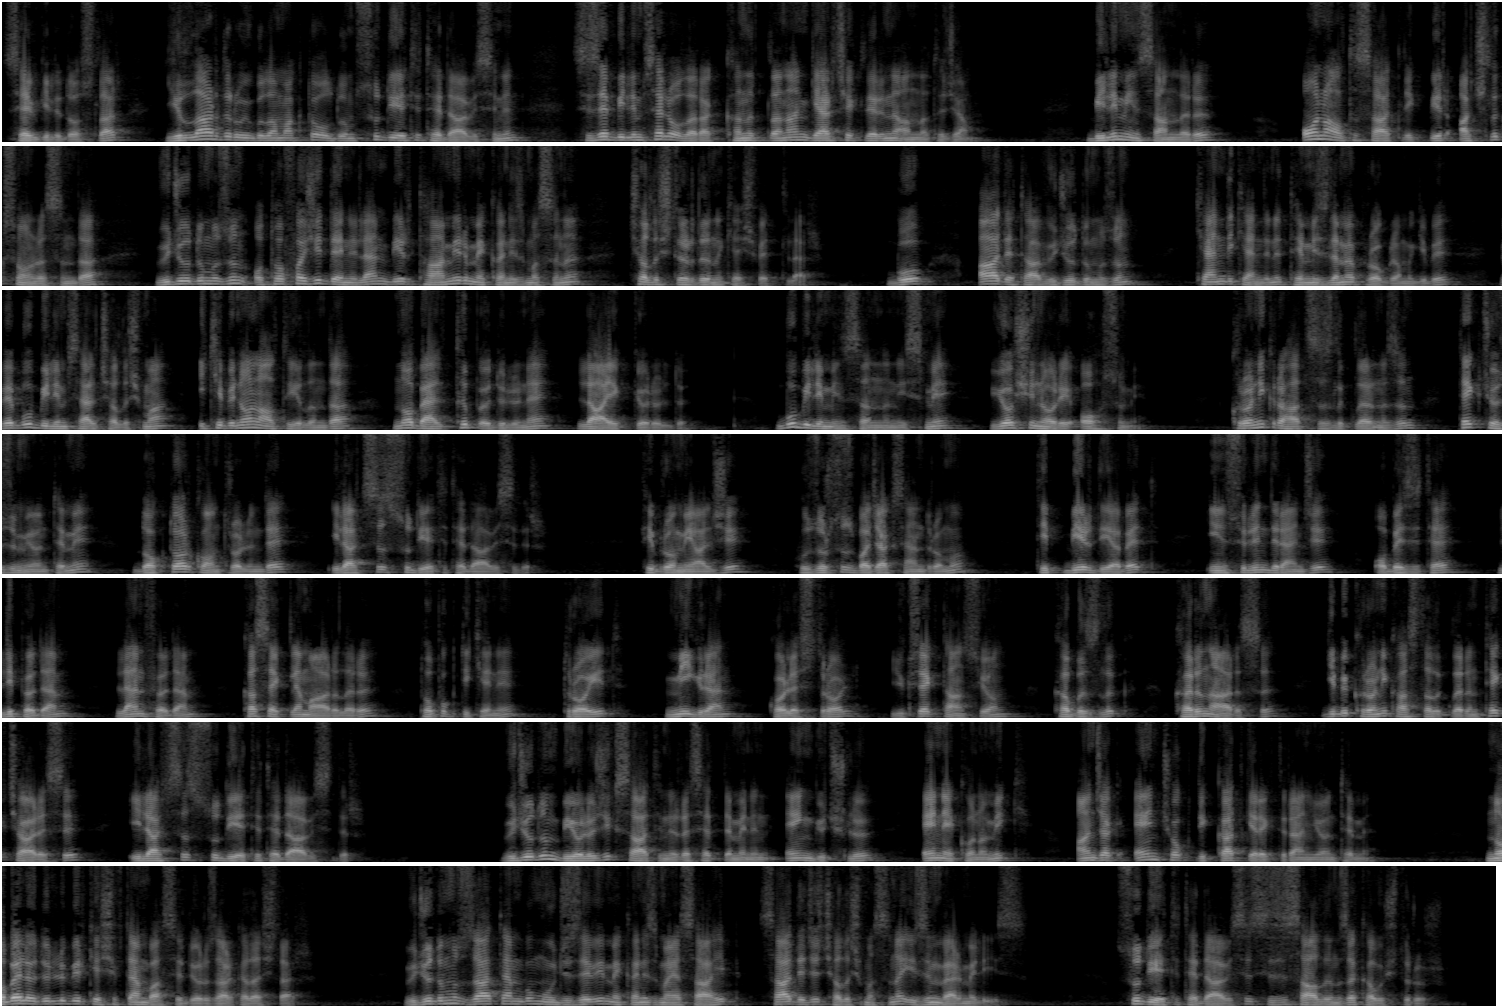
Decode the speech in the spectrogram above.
Sevgili dostlar, yıllardır uygulamakta olduğum su diyeti tedavisinin size bilimsel olarak kanıtlanan gerçeklerini anlatacağım. Bilim insanları 16 saatlik bir açlık sonrasında vücudumuzun otofaji denilen bir tamir mekanizmasını çalıştırdığını keşfettiler. Bu adeta vücudumuzun kendi kendini temizleme programı gibi ve bu bilimsel çalışma 2016 yılında Nobel Tıp Ödülüne layık görüldü. Bu bilim insanının ismi Yoshinori Ohsumi. Kronik rahatsızlıklarınızın tek çözüm yöntemi doktor kontrolünde ilaçsız su diyeti tedavisidir. Fibromiyalji, huzursuz bacak sendromu, tip 1 diyabet, insülin direnci, obezite, lipödem, lenfödem, kas eklem ağrıları, topuk dikeni, tiroid, migren, kolesterol, yüksek tansiyon, kabızlık, karın ağrısı gibi kronik hastalıkların tek çaresi ilaçsız su diyeti tedavisidir. Vücudun biyolojik saatini resetlemenin en güçlü, en ekonomik ancak en çok dikkat gerektiren yöntemi. Nobel ödüllü bir keşiften bahsediyoruz arkadaşlar. Vücudumuz zaten bu mucizevi mekanizmaya sahip, sadece çalışmasına izin vermeliyiz. Su diyeti tedavisi sizi sağlığınıza kavuşturur.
